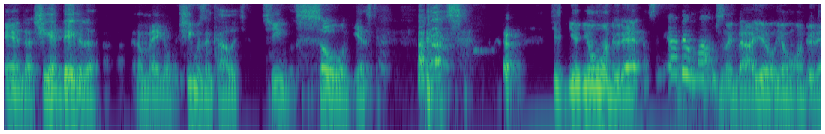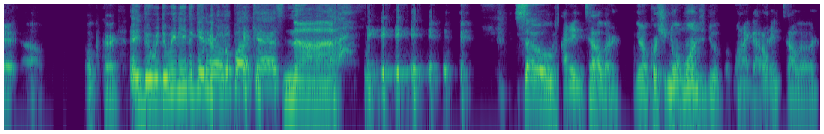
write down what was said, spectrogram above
and uh, she had dated a, an Omega when she was in college. She was so against it. she said, you, you don't want to do that. I said, yeah, I do, mom. She's like, nah, you, you don't want to do that. Um, okay. Hey, do we do we need to get her on the podcast? nah. so I didn't tell her. You know, of course, she knew I wanted to do it, but when I got on, I didn't tell her.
